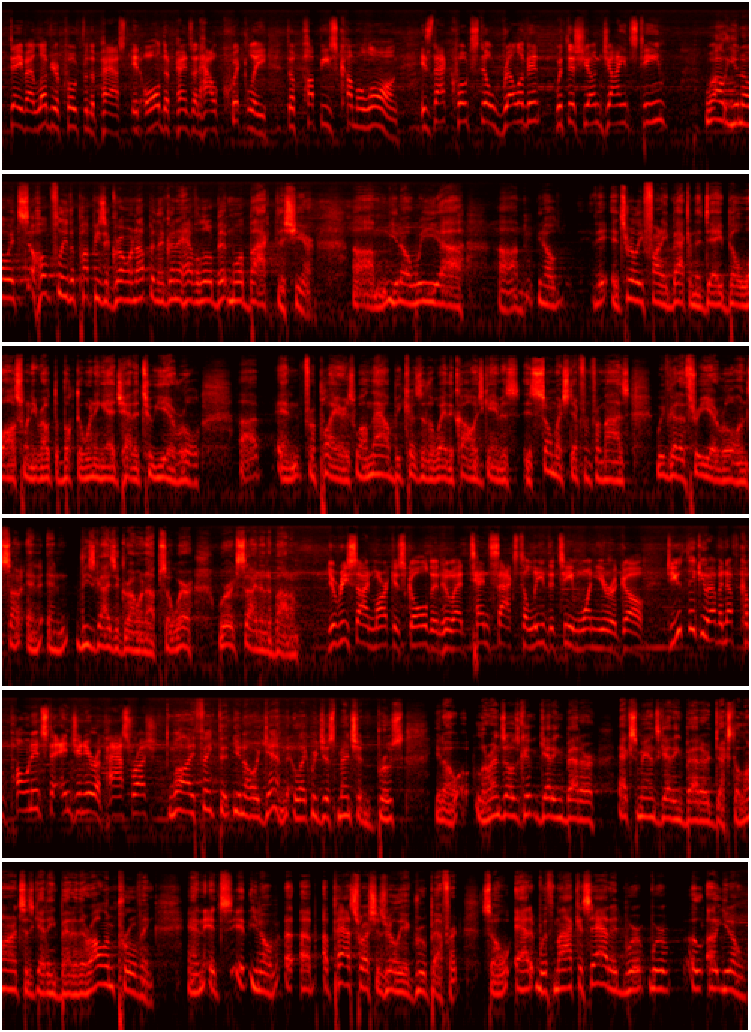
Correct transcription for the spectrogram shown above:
Dave, I love your quote from the past. It all depends on how quickly the puppies come along. Is that quote still relevant with this young Giants team? Well, you know, it's hopefully the puppies are growing up and they're going to have a little bit more back this year. Um, you know, we, uh, um, you know, it's really funny. Back in the day, Bill Walsh, when he wrote the book The Winning Edge, had a two-year rule, uh, and for players. Well, now because of the way the college game is is so much different from ours, we've got a three-year rule, and so and and these guys are growing up, so we're we're excited about them. You re-signed Marcus Golden, who had 10 sacks to lead the team one year ago. Do you think you have enough components to engineer a pass rush? Well, I think that, you know, again, like we just mentioned, Bruce, you know, Lorenzo's getting better, X Man's getting better, Dexter Lawrence is getting better. They're all improving. And it's, it, you know, a, a, pass rush is really a group effort. So add, with Marcus added, we're, we're uh, uh, you know,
